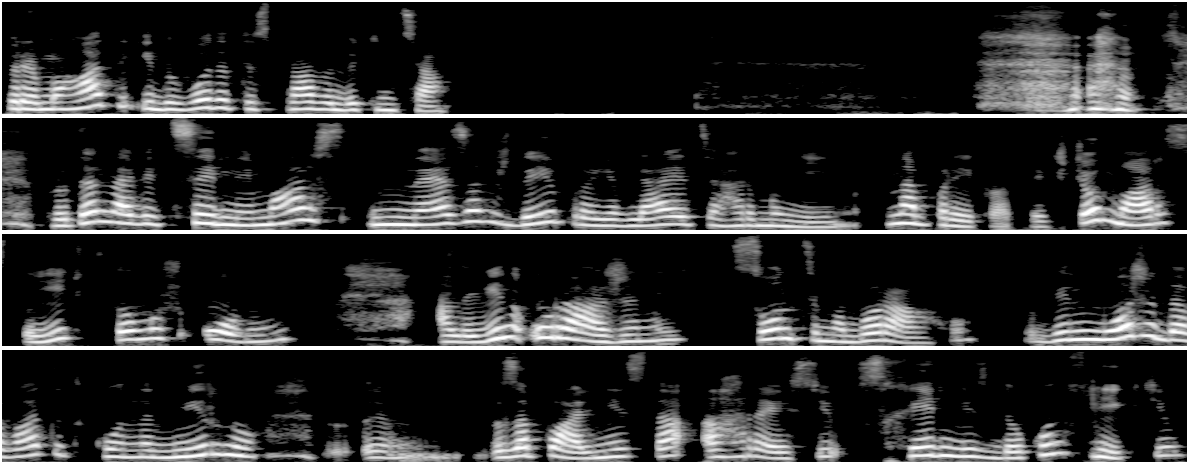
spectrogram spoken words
перемагати і доводити справи до кінця. Проте навіть сильний Марс не завжди проявляється гармонійно. Наприклад, якщо Марс стоїть в тому ж овні, але він уражений сонцем або раху, він може давати таку надмірну ем, запальність та агресію, схильність до конфліктів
